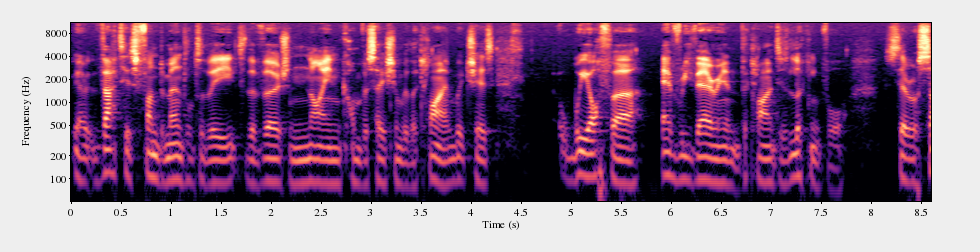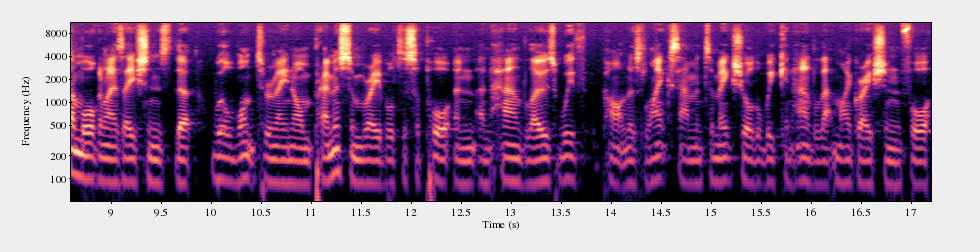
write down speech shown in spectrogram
you know, that is fundamental to the to the version nine conversation with the client, which is we offer every variant the client is looking for. So there are some organizations that will want to remain on premise, and we're able to support and, and handle those with partners like Salmon to make sure that we can handle that migration for,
